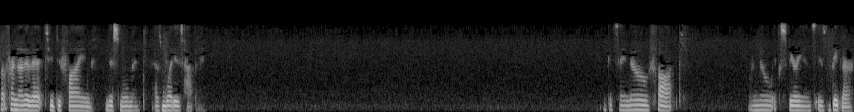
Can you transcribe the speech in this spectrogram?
But for none of it to define this moment as what is happening. You could say no thought or no experience is bigger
